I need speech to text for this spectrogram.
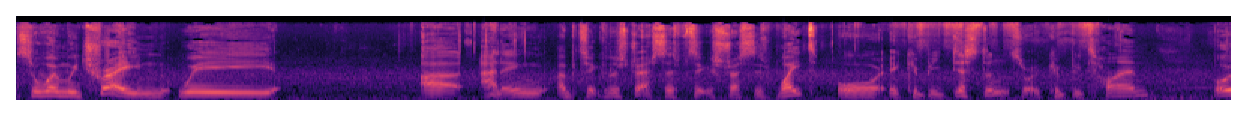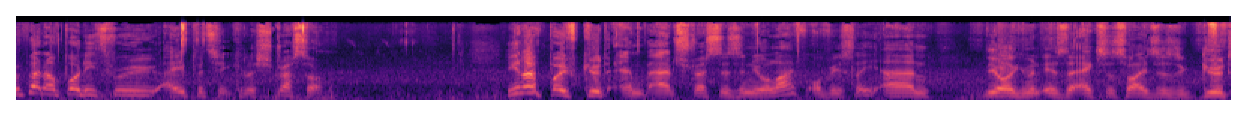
So when we train, we are adding a particular stress. This particular stress is weight, or it could be distance, or it could be time. But we put our body through a particular stressor. You can have both good and bad stresses in your life, obviously, and the argument is that exercise is a good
